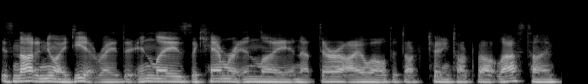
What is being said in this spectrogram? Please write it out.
is not a new idea, right? The inlays, the KAMRA inlay, and Apthera IOL that Dr. Kading talked about last time.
